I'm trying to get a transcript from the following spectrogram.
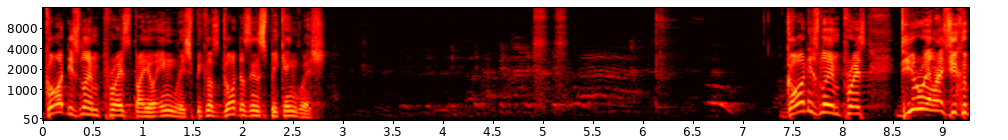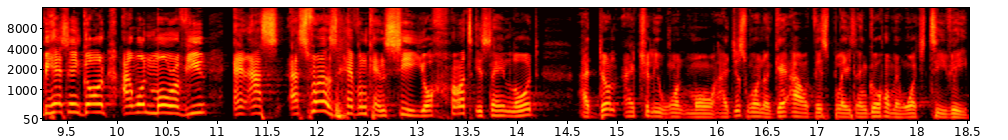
God is not impressed by your English because God doesn't speak English. God is not impressed. Do you realize you could be here saying, God, I want more of you? And as, as far as heaven can see, your heart is saying, Lord, I don't actually want more. I just want to get out of this place and go home and watch TV.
